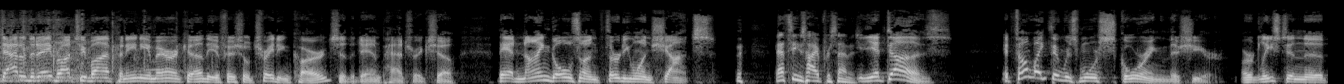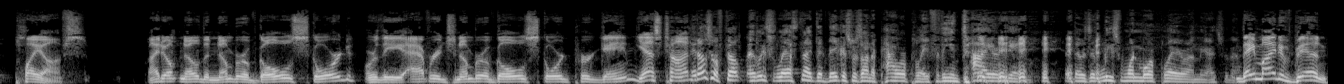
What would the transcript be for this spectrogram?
Stat of the day brought to you by Panini America, the official trading cards of the Dan Patrick Show. They had nine goals on 31 shots. that seems high percentage. It does. It felt like there was more scoring this year, or at least in the playoffs. I don't know the number of goals scored or the average number of goals scored per game. Yes, Todd? It also felt, at least last night, that Vegas was on a power play for the entire game. there was at least one more player on the ice for them. They might have been.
